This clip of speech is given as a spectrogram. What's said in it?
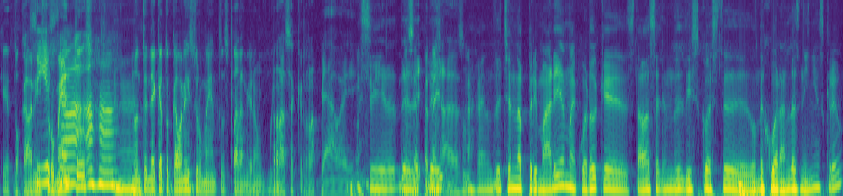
que tocaban Sí, instrumentos. estaba- ajá. No entendía que tocaban instrumentos. Para mí era un raza que rapeaba y Sí, de, de- hecho en la primaria me acuerdo que estaba saliendo el disco este de donde jugarán las niñas, creo.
